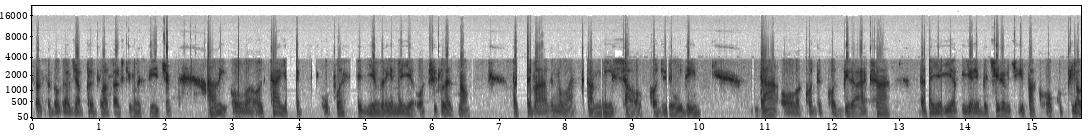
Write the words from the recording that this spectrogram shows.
šta se događa pred glasačkim listićem. Ali ova, taj u posljednje vrijeme je očigledno prevagnula ta misao kod ljudi da ova, kod, kod birača da je, jer je Bečirović ipak okupio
